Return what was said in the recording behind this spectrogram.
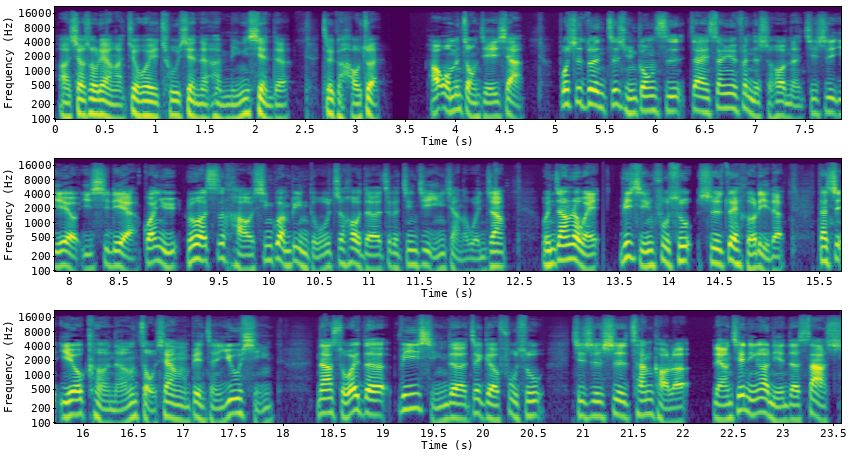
啊销售量啊，就会出现了很明显的这个好转。好，我们总结一下，波士顿咨询公司在三月份的时候呢，其实也有一系列啊关于如何思考新冠病毒之后的这个经济影响的文章。文章认为 V 型复苏是最合理的，但是也有可能走向变成 U 型。那所谓的 V 型的这个复苏，其实是参考了两千零二年的 SARS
